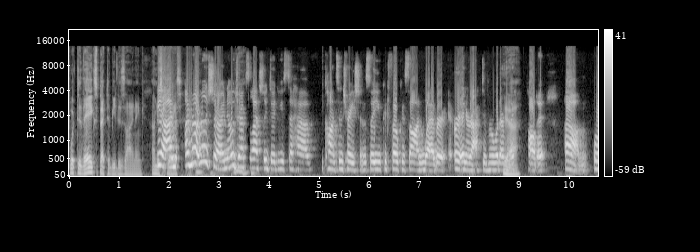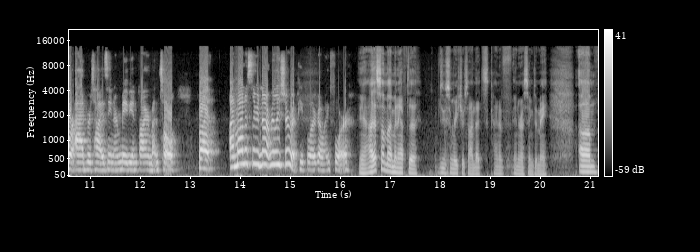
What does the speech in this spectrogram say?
what do they expect to be designing? I'm yeah, I'm, I'm not really sure. I know Drexel yeah. actually did used to have concentration, so you could focus on web or, or interactive or whatever yeah. they called it um, or advertising or maybe environmental. But I'm honestly not really sure what people are going for. Yeah, that's something I'm going to have to do some research on. That's kind of interesting to me. Um,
